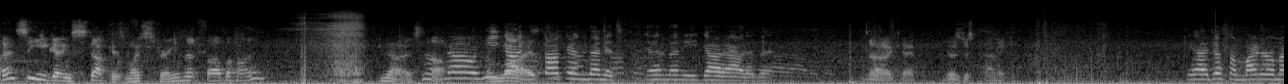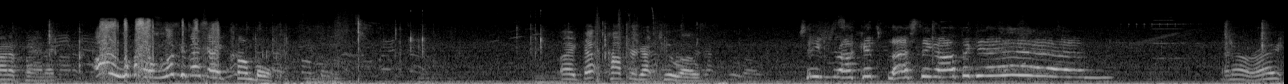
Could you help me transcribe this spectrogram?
don't see you getting stuck. Is my stream that far behind? No, it's not. No, he I'm got live. stuck and then it's and then he got out of it. Oh, okay. It was just panic. Yeah, just a minor amount of panic. Oh wow! Look at that guy crumble. Like that copter got too low. See rockets blasting off again! I know, right?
